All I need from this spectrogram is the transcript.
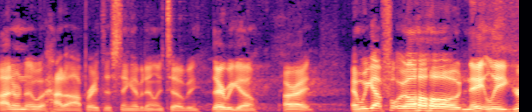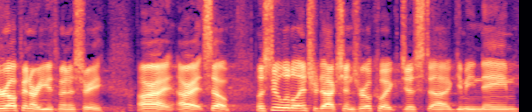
I don't know how to operate this thing, evidently, Toby. There we go. All right. And we got, oh, Nate Lee grew up in our youth ministry. All right. All right. So let's do a little introductions real quick. Just uh, give me name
